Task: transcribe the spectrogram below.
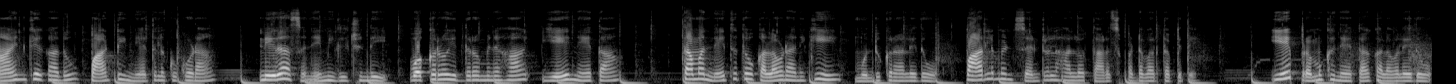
ఆయనకే కాదు పార్టీ నేతలకు కూడా నిరాశనే మిగిల్చింది. ఒక్కరో ఇద్దరో మినహా ఏ నేత తమ నేతతో కలవడానికి ముందుకు రాలేదు. పార్లమెంట్ సెంట్రల్ హాల్లో తారసపడ్డవారు తప్పితే ఏ ప్రముఖ నేత కలవలేదు.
